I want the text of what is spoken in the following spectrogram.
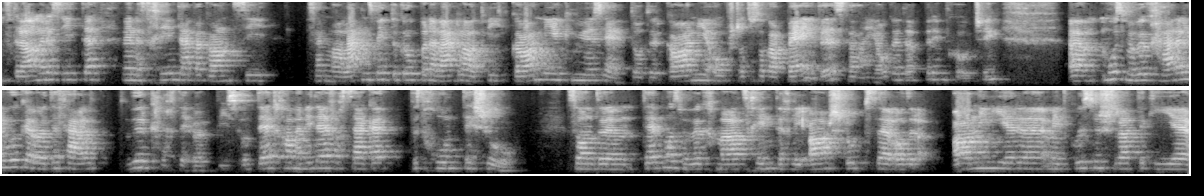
Auf der anderen Seite, wenn ein Kind eben ganze sagen wir, Lebensmittelgruppen weglässt, wie gar nie Gemüse hat oder gar nie Obst oder sogar beides, da habe ich auch gerade im Coaching, ähm, muss man wirklich hinschauen, weil da fehlt wirklich etwas. Und dort kann man nicht einfach sagen, das kommt dann schon sondern dort muss man wirklich mal das Kind ein bisschen anstupsen oder animieren mit gewissen Strategien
